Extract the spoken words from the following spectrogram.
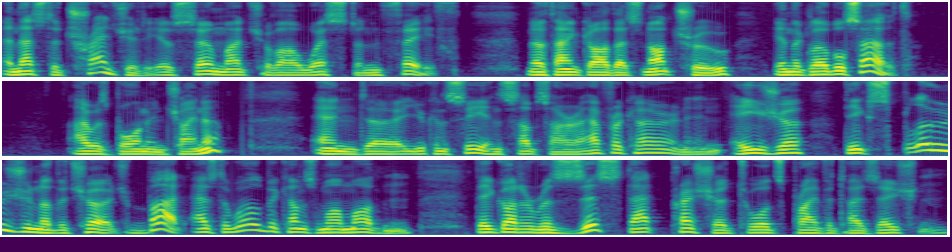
And that's the tragedy of so much of our Western faith. No, thank God that's not true in the global South. I was born in China, and uh, you can see in sub Saharan Africa and in Asia the explosion of the church. But as the world becomes more modern, they've got to resist that pressure towards privatization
